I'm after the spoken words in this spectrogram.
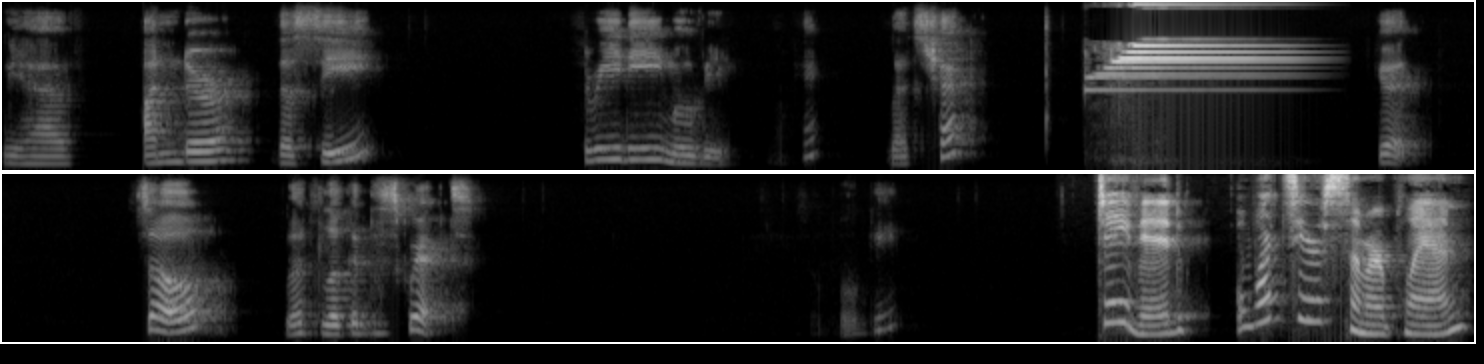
we have Under the Sea 3D movie. Okay, let's check. Good. So let's look at the script. 보기. David, what's your summer plan?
